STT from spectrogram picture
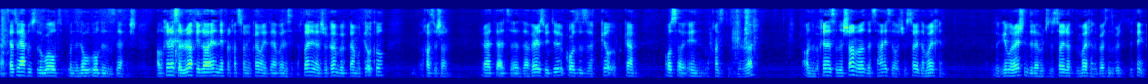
Right, that's what happens to the world when the world is nefesh. Right, that uh, the various we do causes a kill become also in the concept of the ruach. On the bechinas and the shama, that's the highest level, which is side the moichin. The gemoration did which is the side of the moichin, the person's ability to think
